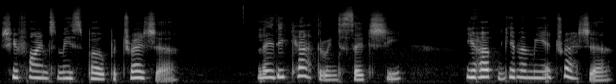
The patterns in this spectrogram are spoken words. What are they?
She finds Miss Pope a treasure. Lady Catherine, said she, you have given me a treasure.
